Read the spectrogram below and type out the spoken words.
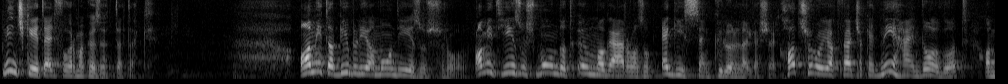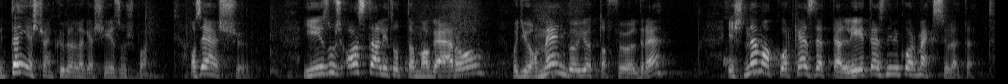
Nincs két egyforma közöttetek. Amit a Biblia mond Jézusról, amit Jézus mondott önmagáról, azok egészen különlegesek. Hadd soroljak fel csak egy néhány dolgot, ami teljesen különleges Jézusban. Az első. Jézus azt állította magáról, hogy ő a mennyből jött a földre, és nem akkor kezdett el létezni, mikor megszületett.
